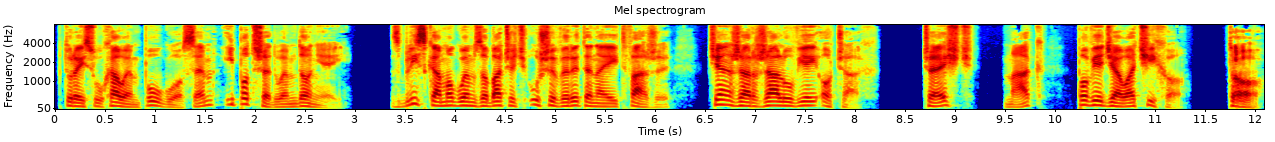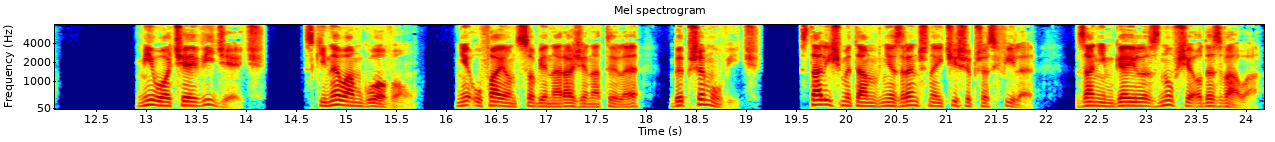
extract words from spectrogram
której słuchałem półgłosem i podszedłem do niej. Z bliska mogłem zobaczyć uszy wyryte na jej twarzy, ciężar żalu w jej oczach. Cześć, Mac, powiedziała cicho. to, Miło cię widzieć. Skinęłam głową, nie ufając sobie na razie na tyle, by przemówić. Staliśmy tam w niezręcznej ciszy przez chwilę, zanim Gail znów się odezwała.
